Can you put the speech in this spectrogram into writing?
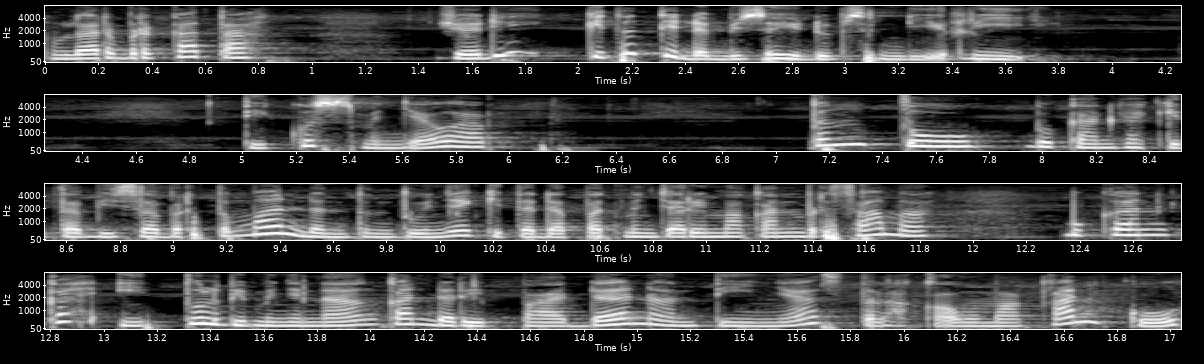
ular berkata, jadi kita tidak bisa hidup sendiri. Tikus menjawab, Tentu, bukankah kita bisa berteman dan tentunya kita dapat mencari makan bersama? Bukankah itu lebih menyenangkan daripada nantinya setelah kau memakanku,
